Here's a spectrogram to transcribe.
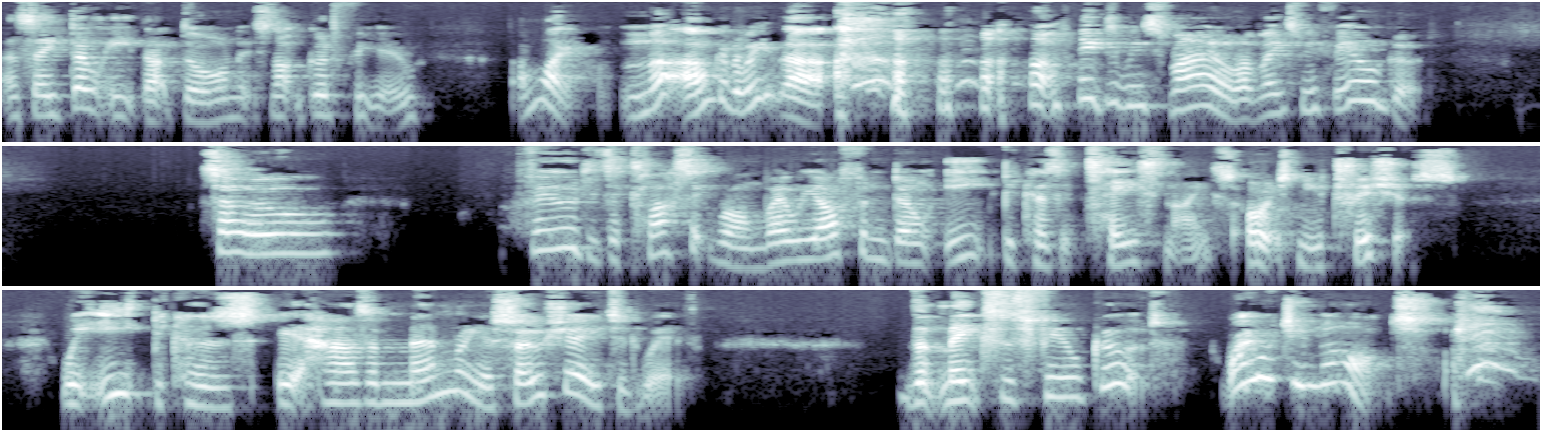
and say, "Don't eat that, Dawn. It's not good for you." I'm like, "No, I'm going to eat that." that makes me smile. That makes me feel good. So, food is a classic one where we often don't eat because it tastes nice or it's nutritious. We eat because it has a memory associated with that makes us feel good. Why would you not?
